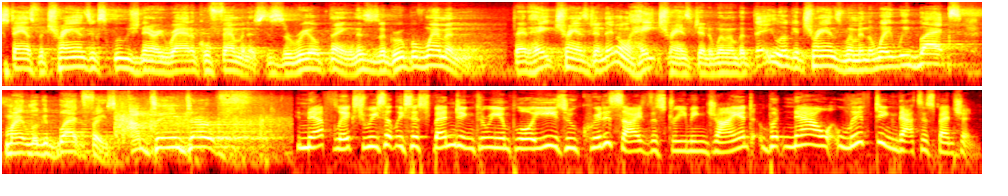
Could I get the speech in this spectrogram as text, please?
stands for Trans Exclusionary Radical Feminists. This is a real thing. This is a group of women that hate transgender. They don't hate transgender women, but they look at trans women the way we blacks might look at blackface. I'm Team TERF. Netflix recently suspending three employees who criticized the streaming giant, but now lifting that suspension.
